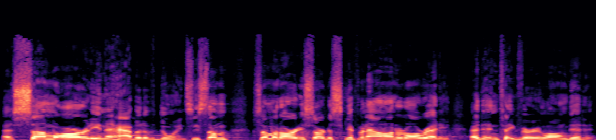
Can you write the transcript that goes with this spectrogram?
as some are already in the habit of doing. See, some, some had already started skipping out on it already. That didn't take very long, did it?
